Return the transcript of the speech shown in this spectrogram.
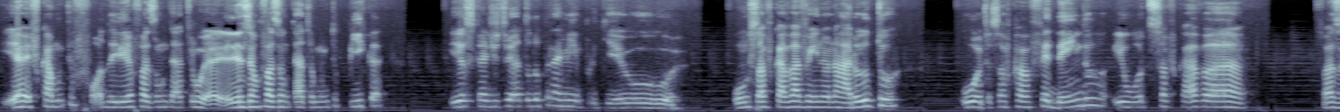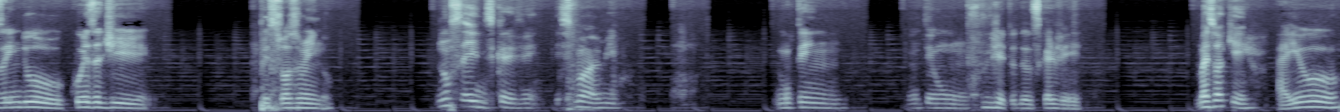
ia ficar muito foda. Ia fazer um teatro. Eles iam fazer um teatro muito pica. E os créditos iam tudo pra mim, porque eu. Um só ficava vendo Naruto, o outro só ficava fedendo e o outro só ficava fazendo coisa de pessoas rindo. Não sei descrever esse meu amigo. Não tem não tem um jeito de eu descrever ele. Mas ok, aí o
